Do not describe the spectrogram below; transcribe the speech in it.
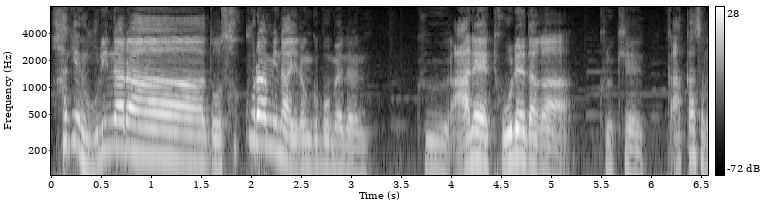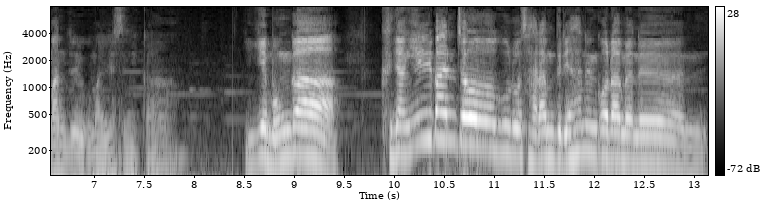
하긴 우리나라도 석굴암이나 이런 거 보면은 그 안에 돌에다가 그렇게 깎아서 만들고 막 이랬으니까 이게 뭔가 그냥 일반적으로 사람들이 하는 거라면은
